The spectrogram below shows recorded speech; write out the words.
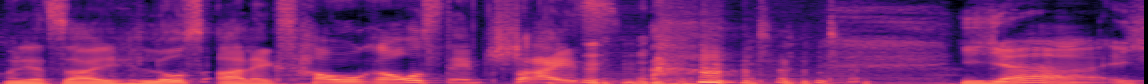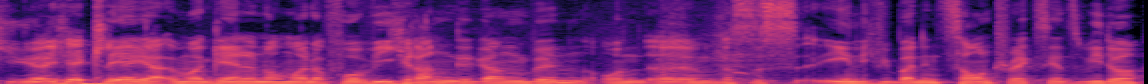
Und jetzt sage ich, los Alex, hau raus den Scheiß. Ja, ich, ich erkläre ja immer gerne nochmal davor, wie ich rangegangen bin. Und ähm, das ist ähnlich wie bei den Soundtracks jetzt wieder.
